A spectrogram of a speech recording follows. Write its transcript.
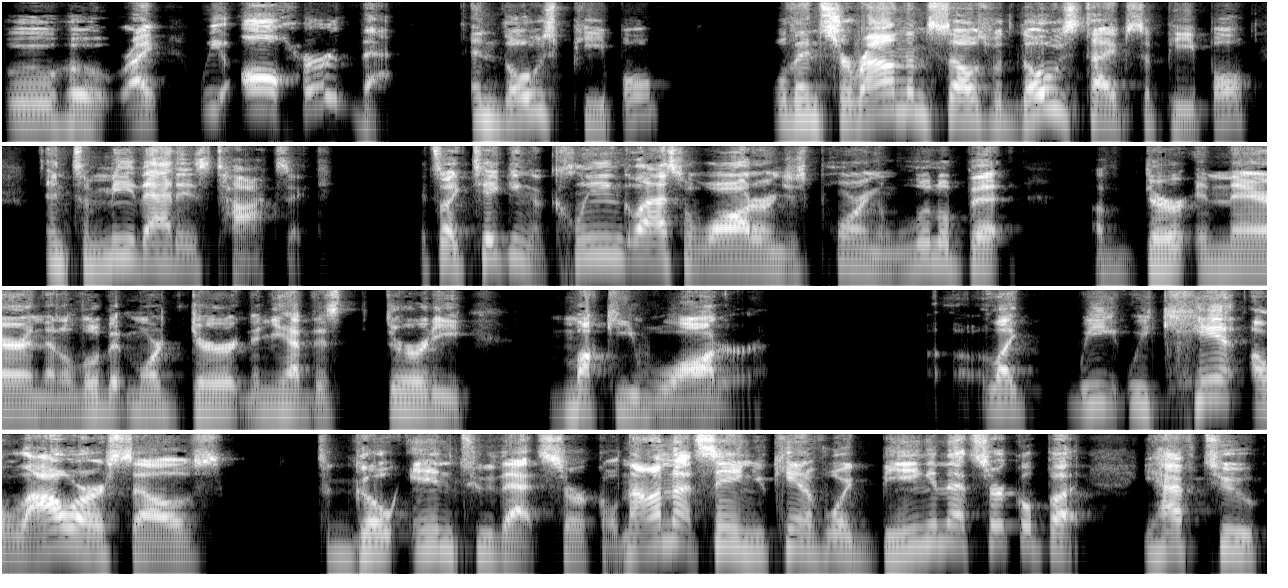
Boo hoo right? We all heard that. And those people will then surround themselves with those types of people. And to me that is toxic. It's like taking a clean glass of water and just pouring a little bit of dirt in there and then a little bit more dirt. And then you have this dirty mucky water like we we can't allow ourselves to go into that circle. Now, I'm not saying you can't avoid being in that circle, but you have to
